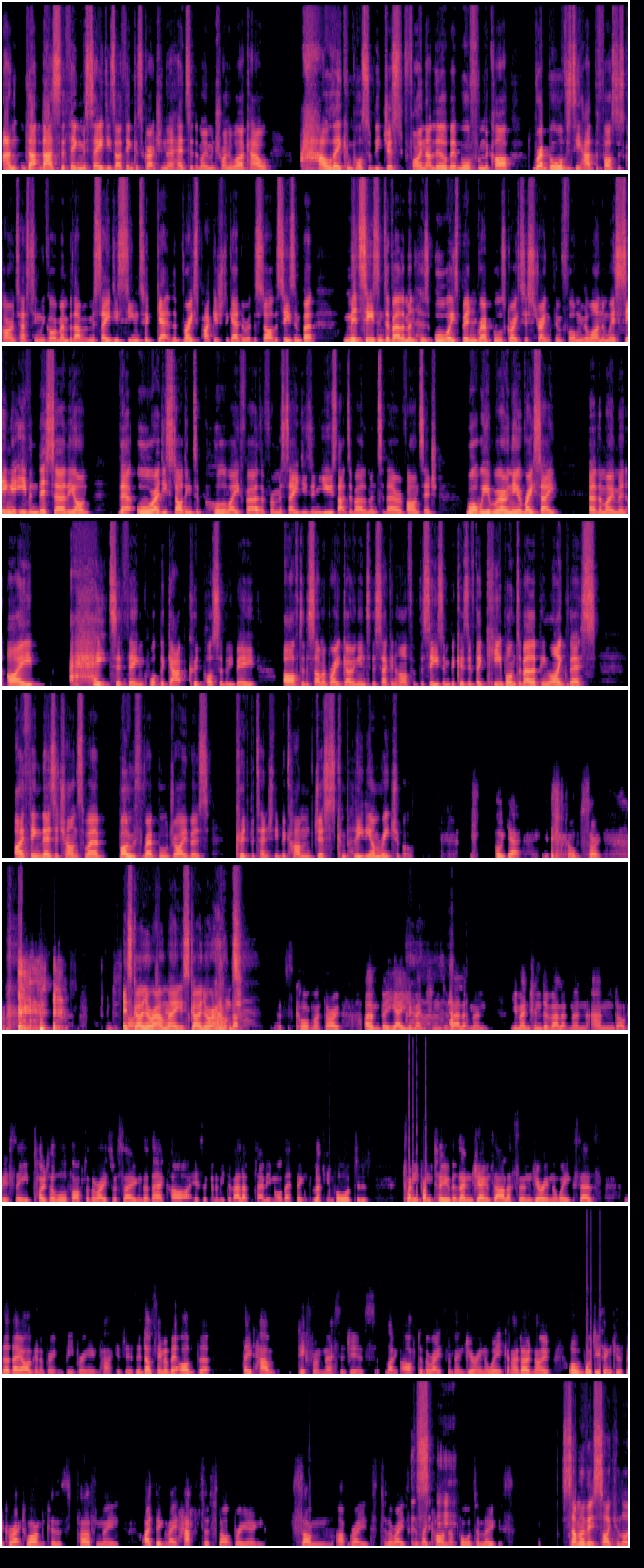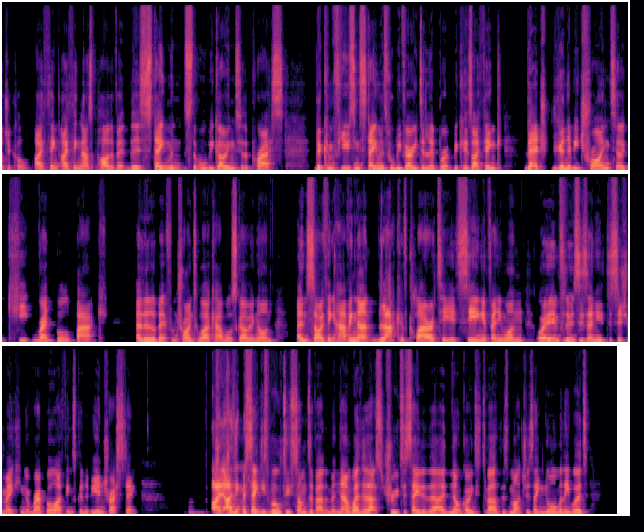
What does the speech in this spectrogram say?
And that that's the thing. Mercedes, I think, are scratching their heads at the moment, trying to work out how they can possibly just find that little bit more from the car. Red Bull obviously had the fastest car in testing. We got to remember that, but Mercedes seemed to get the race package together at the start of the season. But mid-season development has always been Red Bull's greatest strength in Formula One, and we're seeing it even this early on. They're already starting to pull away further from Mercedes and use that development to their advantage what we we're only at race eight at the moment. I hate to think what the gap could possibly be after the summer break going into the second half of the season because if they keep on developing like this, I think there's a chance where both Red Bull drivers could potentially become just completely unreachable. Oh yeah. Oh sorry. it's going around, mate. It's going around. That's caught my throat. Um, but yeah, you mentioned development you mentioned development, and obviously Toto Wolff after the race was saying that their car isn't going to be developed anymore. They think looking forward to 2022, but then James Allison during the week says that they are going to bring be bringing packages. It does seem a bit odd that they'd have different messages like after the race and then during the week, and I don't know. Well, what do you think is the correct one? Because personally, I think they have to start bringing some upgrades to the race because they can't afford to lose some of it's psychological. I think I think that's part of it. The statements that will be going to the press, the confusing statements will be very deliberate because I think they're going to be trying to keep Red Bull back a little bit from trying to work out what's going on. And so I think having that lack of clarity is seeing if anyone or it influences any decision making at Red Bull, I think is going to be interesting. I, I, think Mercedes will do some development. Now, whether that's true to say that they're not going to develop as much as they normally would,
